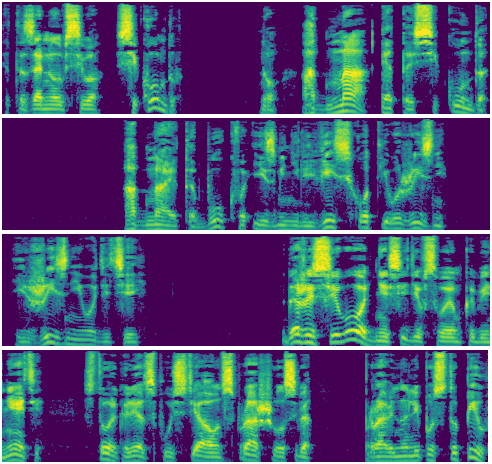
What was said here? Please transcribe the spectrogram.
Это заняло всего секунду — но одна эта секунда, одна эта буква изменили весь ход его жизни и жизни его детей. Даже сегодня, сидя в своем кабинете, столько лет спустя, он спрашивал себя, правильно ли поступил,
